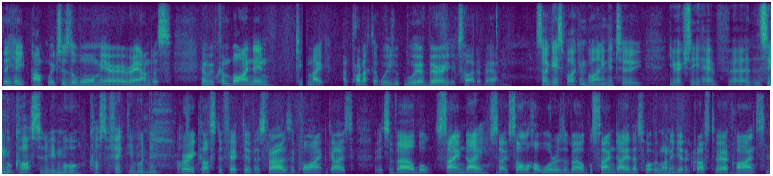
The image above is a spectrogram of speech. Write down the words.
the heat pump, which is the warm air around us. And we've combined them to make a product that we, we're very excited about. So I guess by combining the two, you actually have uh, the single cost. It'd be more cost effective, wouldn't it? Very cost effective. As far as the client goes, it's available same day. So mm. solar hot water is available same day. That's what we want to get across to our clients. Mm.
